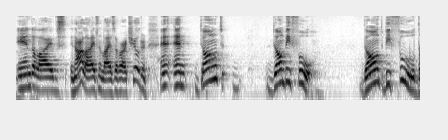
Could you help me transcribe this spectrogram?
in the lives, in our lives and lives of our children. And, and don't, don't be fooled. Don't be fooled.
